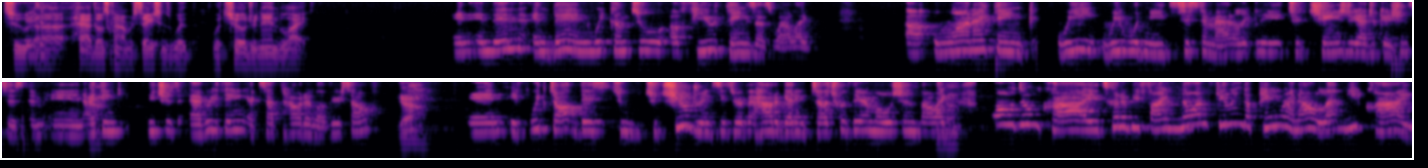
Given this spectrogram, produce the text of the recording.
to uh, have those conversations with with children and the like. And and then and then we come to a few things as well. Like uh, one, I think we we would need systematically to change the education system, and yeah. I think teaches everything except how to love yourself. Yeah. And if we taught this to, to children, since of how to get in touch with their emotions, not like, yeah. oh, don't cry, it's gonna be fine. No, I'm feeling the pain right now. Let me cry.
